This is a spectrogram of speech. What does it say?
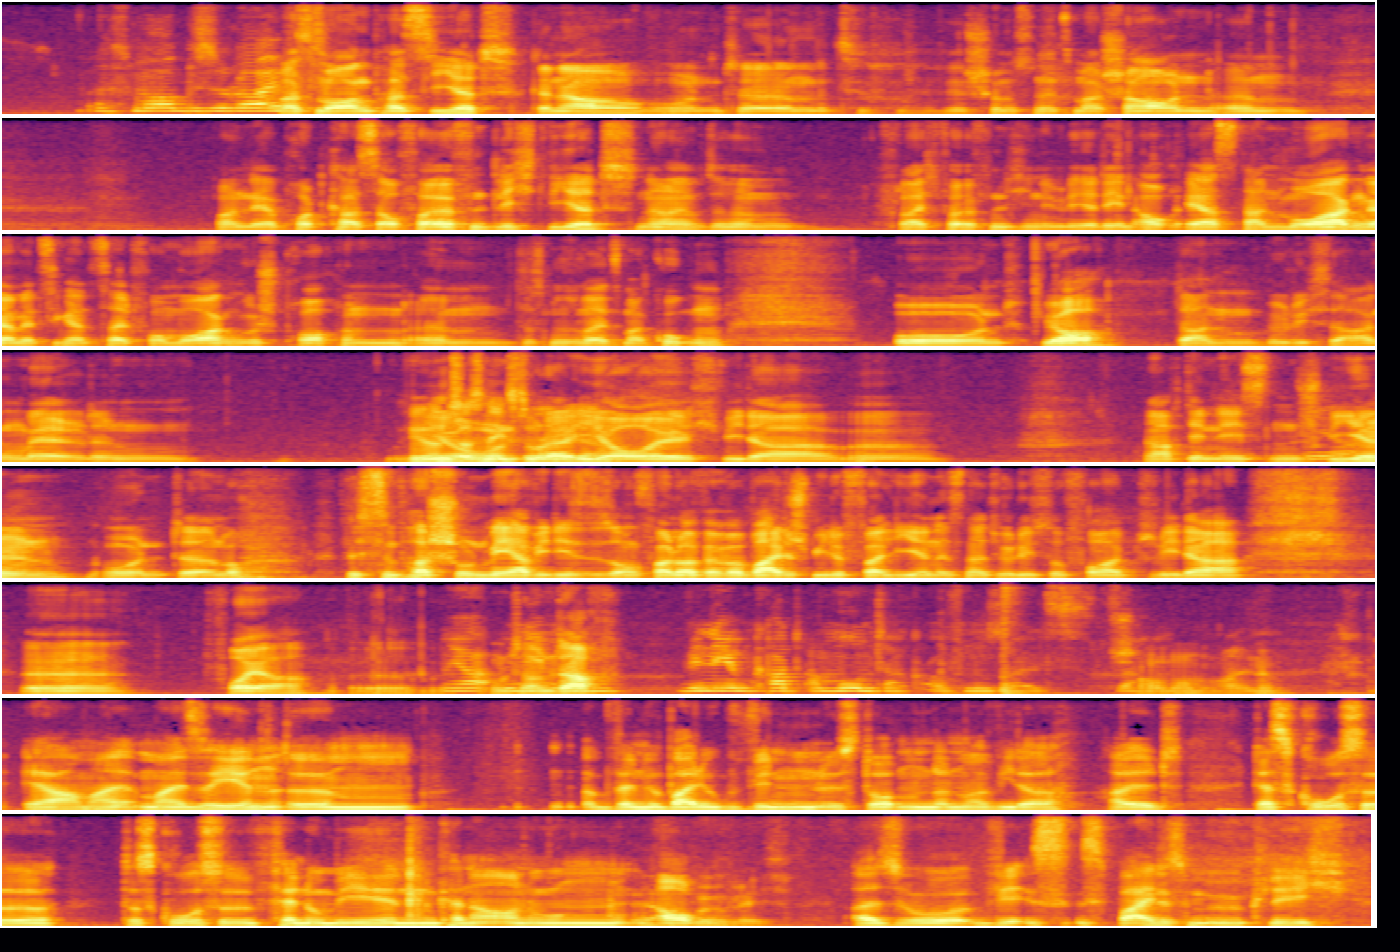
Was morgen so läuft. was morgen passiert, genau. Und ähm, wir müssen jetzt mal schauen, ähm, wann der Podcast auch veröffentlicht wird. Ne? Ähm, vielleicht veröffentlichen wir den auch erst dann morgen. Wir haben jetzt die ganze Zeit vor morgen gesprochen. Ähm, das müssen wir jetzt mal gucken. Und ja, dann würde ich sagen, melden Wir uns das nächste Mal oder wieder. ihr euch wieder äh, nach den nächsten Spielen und dann wissen wir schon mehr, wie die Saison verläuft. Wenn wir beide Spiele verlieren, ist natürlich sofort wieder äh, Feuer äh, ja, unterm Dach. am, wir nehmen gerade am Montag auf, nur so als Sache. Schauen wir mal. Ne? Ja, mal, mal sehen. Ähm, wenn wir beide gewinnen, ist Dortmund dann mal wieder halt das große, das große Phänomen, keine Ahnung, Auch möglich. Also wir, es ist beides möglich.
